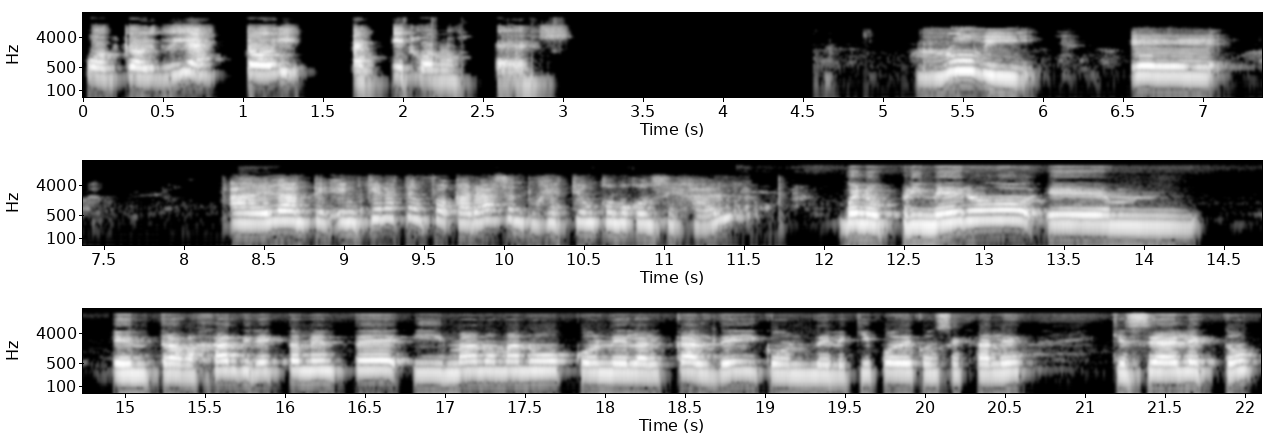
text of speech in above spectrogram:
porque hoy día estoy aquí con ustedes. Ruby, eh, adelante, ¿en quiénes te enfocarás en tu gestión como concejal? Bueno, primero em, en trabajar directamente y mano a mano con el alcalde y con el equipo de concejales que sea electo,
